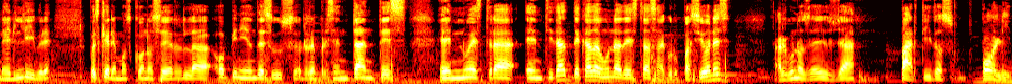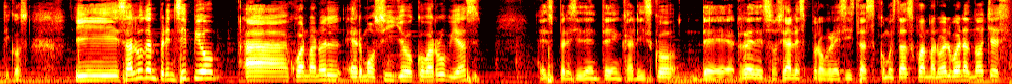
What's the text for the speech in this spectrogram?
el Libre, pues queremos conocer la opinión de sus representantes en nuestra entidad de cada una de estas agrupaciones, algunos de ellos ya partidos políticos. Y saludo en principio a Juan Manuel Hermosillo Covarrubias, es presidente en Jalisco de redes sociales progresistas. ¿Cómo estás Juan Manuel? Buenas noches.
